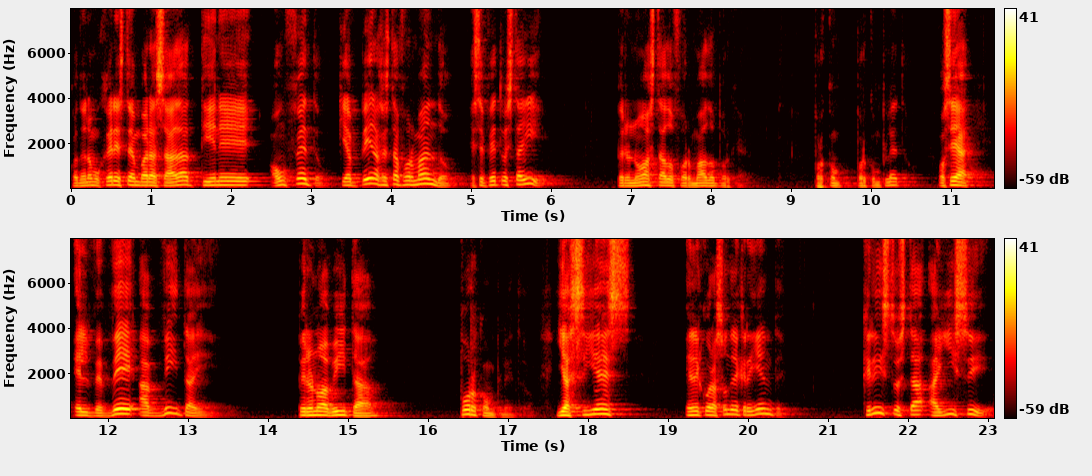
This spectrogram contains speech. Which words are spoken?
Cuando una mujer está embarazada, tiene a un feto que apenas está formando. Ese feto está ahí, pero no ha estado formado ¿por qué? Por, completo. O sea, el bebé habita ahí, pero no habita por completo. Y así es en el corazón del creyente. Cristo está allí sí,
